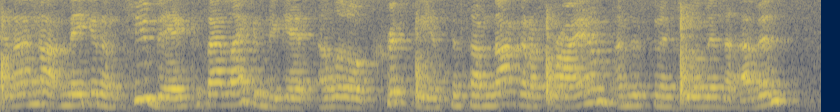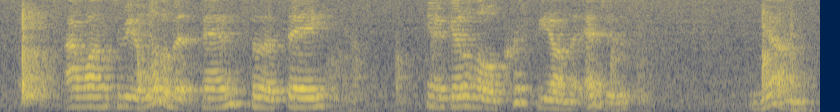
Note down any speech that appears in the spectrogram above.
And I'm not making them too big because I like them to get a little crispy. And since I'm not going to fry them, I'm just going to do them in the oven. I want them to be a little bit thin so that they you know, get a little crispy on the edges. Yum.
